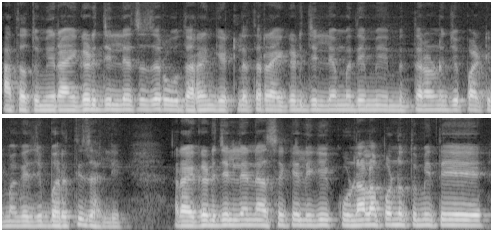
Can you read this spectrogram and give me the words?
आता तुम्ही रायगड जिल्ह्याचं जर उदाहरण घेतलं तर रायगड जिल्ह्यामध्ये मी मित्रांनो जी पाठीमागे जी भरती झाली रायगड जिल्ह्याने असं केलं की कुणाला पण तुम्ही ते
